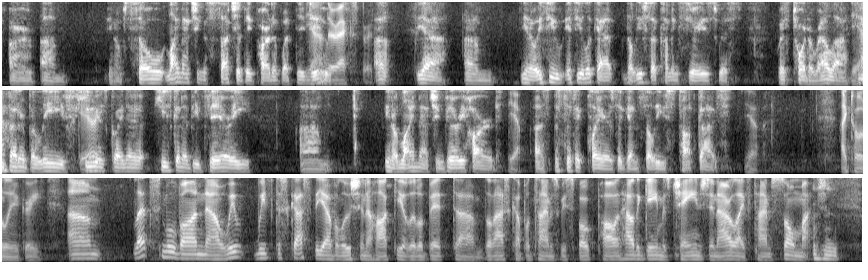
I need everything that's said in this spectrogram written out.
are um, you know so line matching is such a big part of what they Yeah, do. they're experts. Uh, yeah, um, you know, if you if you look at the Leafs' upcoming series with with Tortorella, Yeah. you better believe Scary. he is going to he's going to be very, um, you know, line matching very hard yeah. uh, specific players against the Leafs' top guys. Yeah, I totally agree. Um, let's move on now. We we've discussed the evolution of hockey a little bit um, the last couple of times we spoke, Paul, and how the game has changed in our lifetime so much.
